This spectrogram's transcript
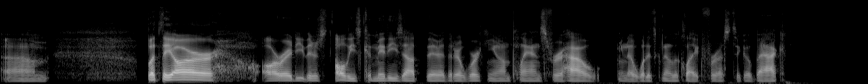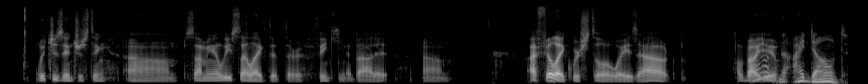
Um, but they are already, there's all these committees out there that are working on plans for how, you know, what it's going to look like for us to go back, which is interesting. Um, so, I mean, at least I like that they're thinking about it. Um, I feel like we're still a ways out. How about don't you? I don't.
